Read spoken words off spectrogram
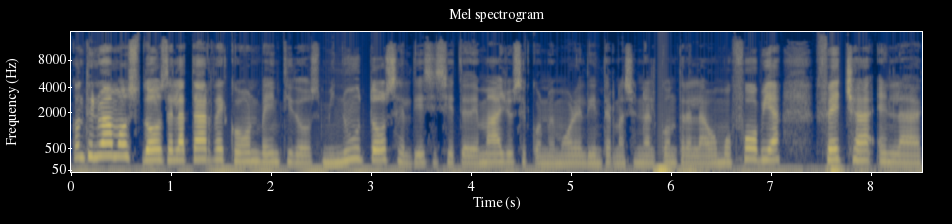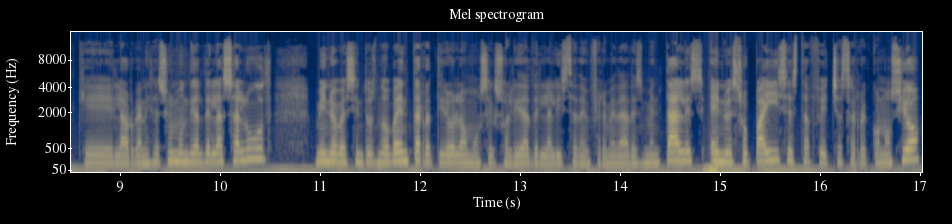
Continuamos dos de la tarde con 22 minutos. El 17 de mayo se conmemora el Día Internacional contra la Homofobia, fecha en la que la Organización Mundial de la Salud 1990 retiró la homosexualidad de la lista de enfermedades mentales. En nuestro país esta fecha se reconoció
